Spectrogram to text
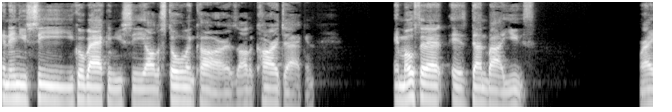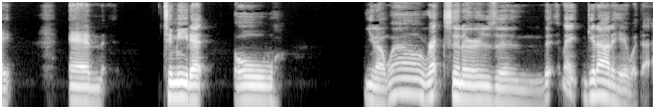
And then you see, you go back and you see all the stolen cars, all the carjacking. And most of that is done by youth. Right? And to me, that oh you know, well, rec centers and man, get out of here with that.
